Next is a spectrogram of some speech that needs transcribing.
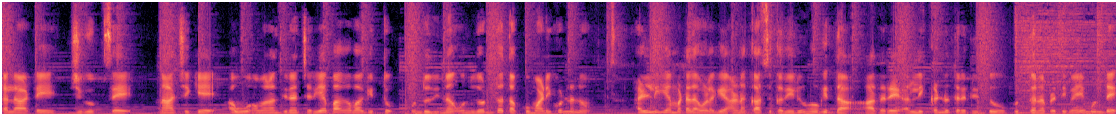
ಗಲಾಟೆ ಜಿಗುಪ್ಸೆ, ನಾಚಿಕೆ ಅವು ಅವನ ದಿನಚರಿಯ ಭಾಗವಾಗಿತ್ತು. ಒಂದು ದಿನ ಒಂದು ದೊಡ್ಡ ತಪ್ಪು ಮಾಡಿಕೊಂಡನು. ಹಳ್ಳಿಯ ಮಠದ ಒಳಗೆ ಹಣಕಾಸು ಕದಿಯಲು ಹೋಗಿದ್ದ. ಆದರೆ ಅಲ್ಲಿ ಕಣ್ಣು ತೆರೆದಿದ್ದು ಬುದ್ಧನ ಪ್ರತಿಮೆಯ ಮುಂದೆ.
